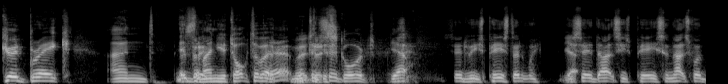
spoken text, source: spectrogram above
good break. And it's the man you talked about. Yeah, Mudryk scored. Yeah. Said with his pace, didn't we? Yeah. We said that's his pace, and that's what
